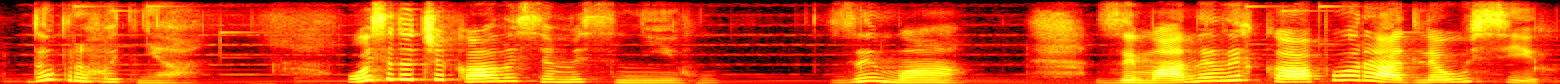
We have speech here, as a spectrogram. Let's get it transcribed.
Доброго дня! Ось і дочекалися ми снігу. Зима. Зима нелегка пора для усіх,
